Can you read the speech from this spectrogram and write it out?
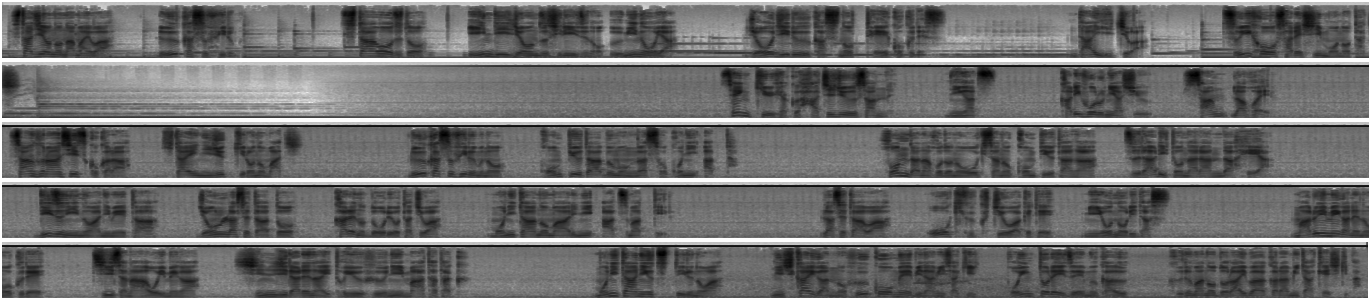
スタジオの名前はルーカスフィルム。スター・ウォーズとインディ・ジョーンズシリーズの生みの親、ジョージ・ルーカスの帝国です。第1話、追放されし者たち。1983年2月、カリフォルニア州サン・ラファエル。サンフランシスコから北へ20キロの町。ルーカスフィルムのコンピューター部門がそこにあった本棚ほどの大きさのコンピューターがずらりと並んだ部屋。ディズニーのアニメータージョン・ラセターと彼の同僚たちはモニターの周りに集まっている。ラセターは大きく口を開けて身を乗り出す。丸い眼鏡の奥で小さな青い目が信じられないというふうに瞬く。モニターに映っているのは西海岸の風光明媚な岬ポイントレイズへ向かう車のドライバーから見た景色だ。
